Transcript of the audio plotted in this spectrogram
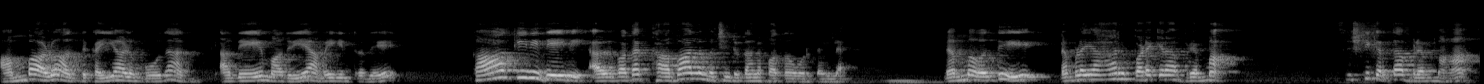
அம்பாளும் அது கையாளும் போது அதே மாதிரியே அமைகின்றது. காக்கினி தேவி அது பார்த்தா கபாலம் வச்சுட்டு இருக்கான்னு பார்த்தோம் ஒரு கையில. நம்ம வந்து நம்மளை யாரு படைக்கிறா? பிரம்மா. சிருஷ்டிகர்த்தா பிரம்மா.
